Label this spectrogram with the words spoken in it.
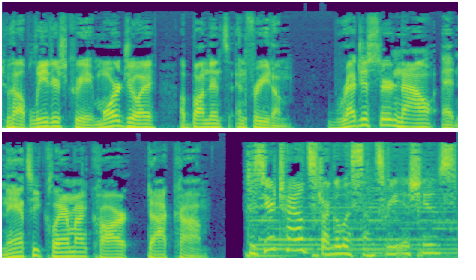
to help leaders create more joy, abundance, and freedom. Register now at nancyclaremontcart.com. Does your child struggle with sensory issues?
